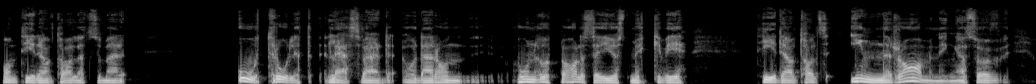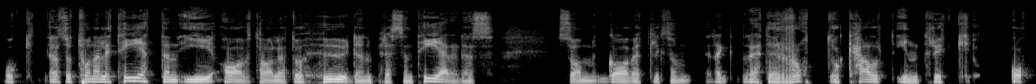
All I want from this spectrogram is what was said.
om Tidöavtalet som är otroligt läsvärd och där hon, hon uppehåller sig just mycket vid Tidöavtalets inramning, alltså, och, alltså tonaliteten i avtalet och hur den presenterades som gav ett liksom rätt rått och kallt intryck och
